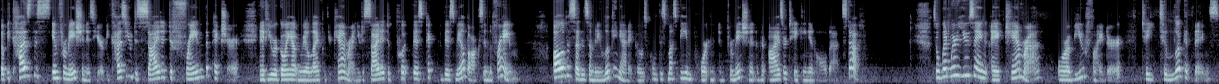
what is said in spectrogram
But because this information is here, because you decided to frame the picture, and if you were going out in real life with your camera and you decided to put this pic this mailbox in the frame, all of a sudden somebody looking at it goes, oh, this must be important information, and their eyes are taking in all that stuff. So when we're using a camera or a viewfinder to, to look at things,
